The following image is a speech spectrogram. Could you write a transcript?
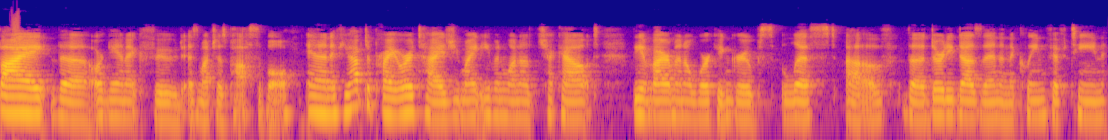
buy the organic food as much as possible. And if you have to prioritize, you might even want to check out the Environmental Working Group's list of the Dirty Dozen and the Clean 15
